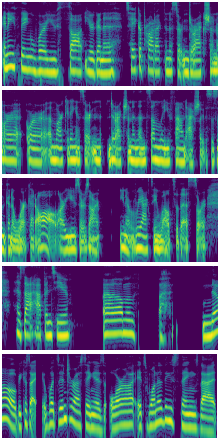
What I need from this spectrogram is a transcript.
anything where you thought you're going to take a product in a certain direction or or a marketing in a certain direction and then suddenly you found actually this isn't going to work at all. Our users aren't you know reacting well to this or has that happened to you? Um no because i what's interesting is oura it's one of these things that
